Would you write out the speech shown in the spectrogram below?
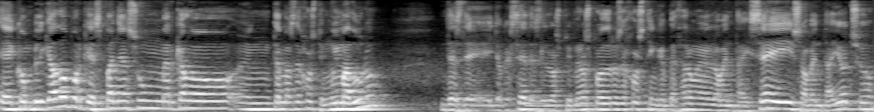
eh, complicado porque España es un mercado en temas de hosting muy maduro. Desde, yo qué sé, desde los primeros proveedores de hosting que empezaron en el 96, 98,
